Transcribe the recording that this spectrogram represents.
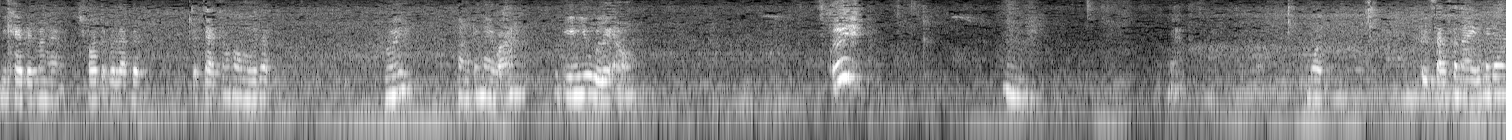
มีใครเป็นบ้างอะชอบแต่เวลาแบบจะจ่ายค่าห้องหรือแบบเฮ้ยทางไปไหนวะยังอยู่เลยเอาเอ้ยอืมเนี่ยหมดปรึกษาทนายก็ไม่ได้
